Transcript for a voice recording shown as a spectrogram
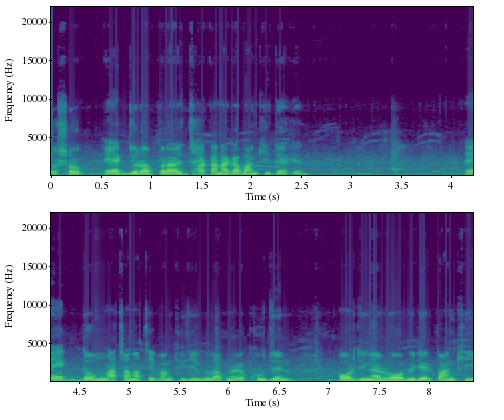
দর্শক, এক জোড়া প্রায় ঝাঁকানাকা পাখি দেখেন। একদম নাচানাচি পাখি যেগুলো আপনারা খুঁজেন অরিজিনাল র বিডের পাখি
